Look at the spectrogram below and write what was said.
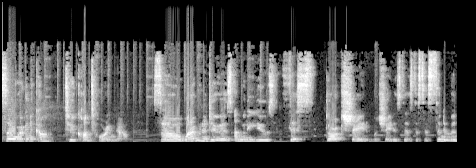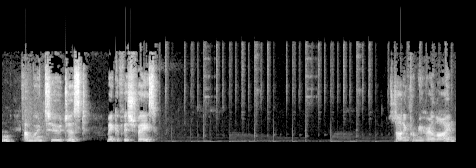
So we're gonna come to contouring now. So what I'm gonna do is I'm gonna use this dark shade. What shade is this? This is Cinnamon. I'm going to just make a fish face. Starting from your hairline.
